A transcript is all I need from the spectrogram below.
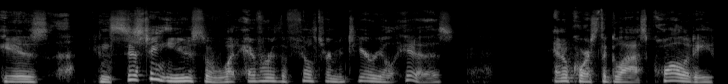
is consistent use of whatever the filter material is, and of course, the glass quality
